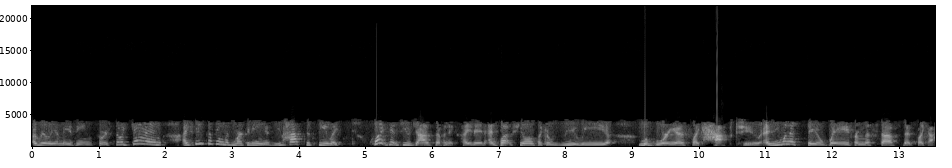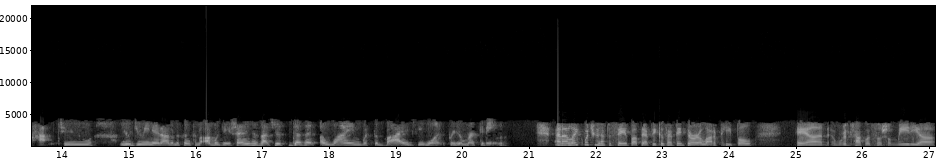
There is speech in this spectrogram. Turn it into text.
a really amazing source. So again, I think the thing with marketing is you have to see like what gets you jazzed up and excited and what feels like a really laborious, like have to. And you want to stay away from the stuff that's like a have to, you're doing it out of a sense of obligation because that just doesn't align with the vibes you want for your marketing. And I like what you have to say about that because I think there are a lot of people, and we're going to talk about social media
